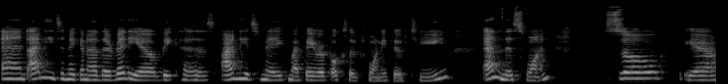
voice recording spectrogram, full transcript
and I need to make another video because I need to make my favorite books of 2015 and this one. So, yeah,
